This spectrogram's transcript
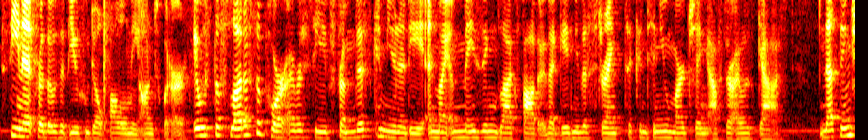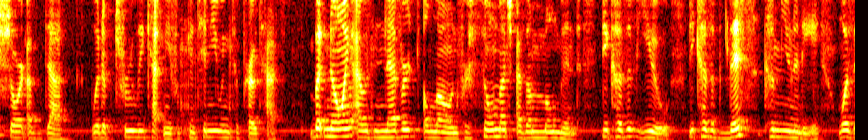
seen it, for those of you who don't follow me on Twitter. It was the flood of support I received from this community and my amazing black father that gave me the strength to continue marching after I was gassed. Nothing short of death would have truly kept me from continuing to protest but knowing I was never alone for so much as a moment because of you, because of this community, was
